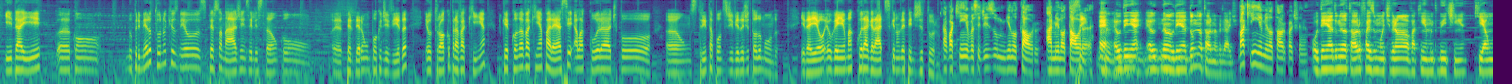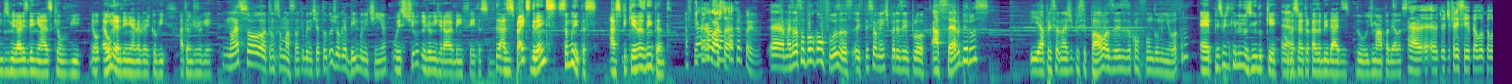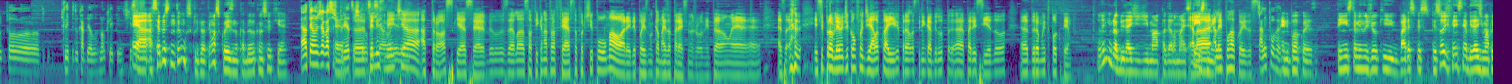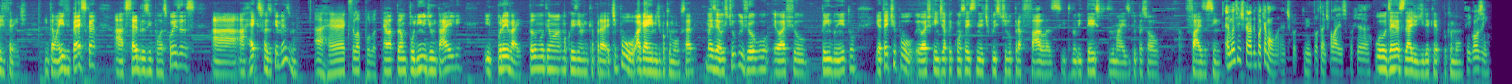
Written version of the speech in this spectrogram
E daí uh, com no primeiro turno que os meus personagens eles estão com eh, perderam um pouco de vida, eu troco pra vaquinha, porque quando a vaquinha aparece, ela cura tipo uh, uns 30 pontos de vida de todo mundo. E daí eu, eu ganhei uma cura grátis que não depende de turno. A vaquinha, você diz o Minotauro. A Minotaura. É, é o DNA. É o, não, é o DNA do Minotauro, na verdade. Vaquinha Minotauro, qual a diferença? O DNA do Minotauro faz o monte virar uma vaquinha muito bonitinha, que é um dos melhores DNAs que eu vi. Eu, é o melhor DNA, na verdade, que eu vi até onde eu joguei. Não é só a transformação que é bonitinha, todo o jogo é bem bonitinho. O estilo do jogo em geral é bem feito, assim. As sprites grandes são bonitas, as pequenas nem tanto. As pequenas Eu gosto, são é. qualquer coisa. É, mas elas são um pouco confusas, especialmente, por exemplo, a Cerberus e a personagem principal, às vezes eu confundo uma em outra. É, principalmente aquele menuzinho do Q, É. que você vai trocar as habilidades do, de mapa delas. É, eu, eu diferencio pelo, pelo, pelo clipe do cabelo. Não clipe, esqueci. É, a, a Cerberus não tem uns clipes, ela tem umas coisas no cabelo que eu não sei o que é. Ela tem uns negócios É, pretos. que eu Uh, não sei se é felizmente orelha. a, a Tross, que é a Cerberus, ela só fica na tua festa por tipo uma hora e depois nunca mais aparece no jogo. Então é. essa- esse problema de confundir ela com a Eve pra elas terem cabelo uh, parecido uh, dura muito pouco tempo. Eu nem lembro a habilidade de mapa dela mais. Tem isso Ela, também. ela empurra coisas. Ela empurra. É, pouca coisa. Tem isso também no jogo que várias pe- pessoas diferentes têm habilidades de mapa diferente. Então a Eve pesca, a Cerberus empurra as coisas, a, a Rex faz o que mesmo? A Rex, ela pula. Ela dá um pulinho de um tile e por aí vai. Todo mundo tem uma, uma coisinha única pra. É tipo HM de Pokémon, sabe? Mas é, o estilo do jogo eu acho bem bonito. E até tipo, eu acho que a gente já consegue estender tipo estilo pra falas e, tudo, e texto e tudo mais, o que o pessoal faz assim. É muito inspirado em Pokémon. É, tipo, é importante falar isso, porque é O design da cidade eu diria que é Pokémon. igualzinho.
